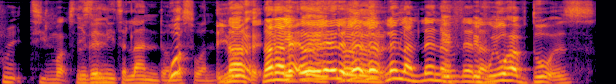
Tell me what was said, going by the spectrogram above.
pretty much the You're same. gonna need to land on What? this one. Are you No, right? no, no, If- let, no, wait, let, no, let, no, let, no. let him land, let him land, if, let him if land. we all have daughters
